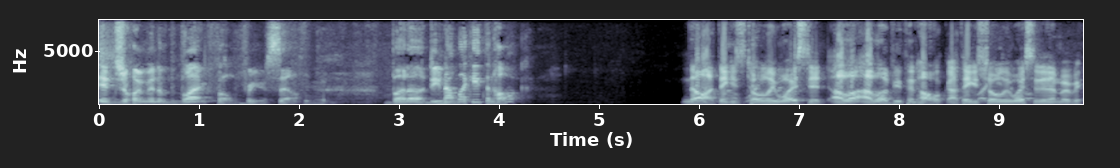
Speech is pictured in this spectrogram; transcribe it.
enjoyment of the black film for yourself. But uh, do you not like Ethan Hawke? No, I think he's totally wasted. I, lo- I love Ethan Hawke. I think he's totally wasted in that movie.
